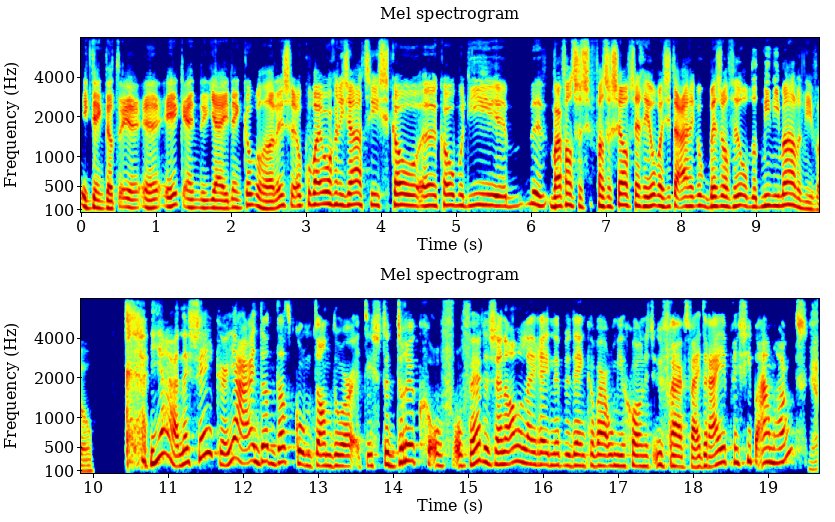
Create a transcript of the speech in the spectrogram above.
Ik, denk dat uh, ik en jij denk ook nog wel eens, ook bij organisaties ko, uh, komen die, waarvan ze van zichzelf zeggen, joh, wij zitten eigenlijk ook best wel veel op dat minimale niveau. Ja, nee, zeker. Ja, en dat, dat komt dan door het is te druk. Of, of hè, er zijn allerlei redenen te bedenken waarom je gewoon het u vraagt, wij draaien principe aanhangt. Ja.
